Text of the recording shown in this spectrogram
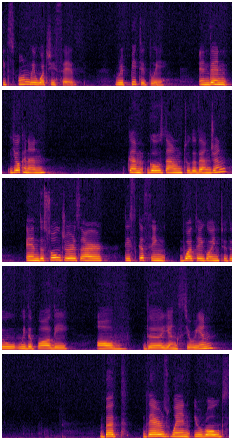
It's only what she says, repeatedly. And then Yochanan come, goes down to the dungeon, and the soldiers are discussing what they're going to do with the body of the young Syrian but there's when Herodes,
